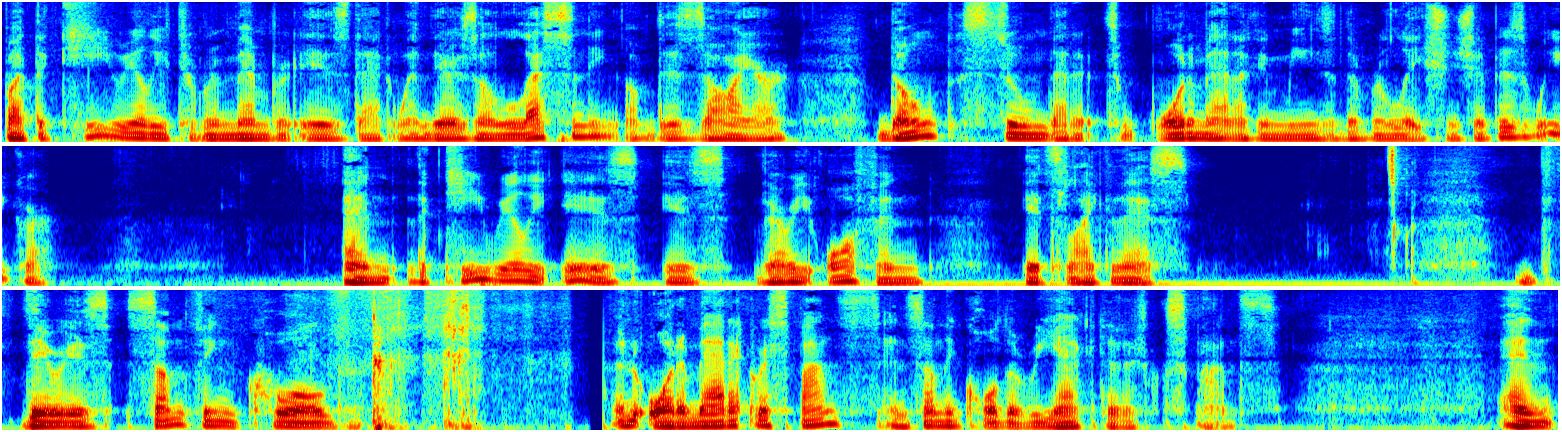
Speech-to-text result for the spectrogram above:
But the key really to remember is that when there's a lessening of desire, don't assume that it automatically means the relationship is weaker. And the key really is, is very often it's like this. There is something called an automatic response and something called a reactive response. And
